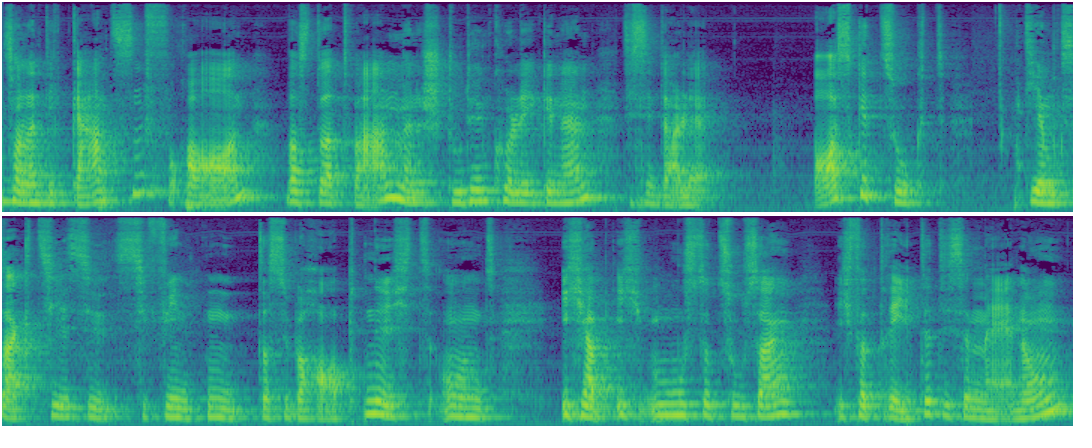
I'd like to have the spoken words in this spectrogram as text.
sondern die ganzen Frauen, was dort waren, meine Studienkolleginnen, die sind alle ausgezuckt. die haben gesagt, sie, sie, sie finden das überhaupt nicht. Und ich, hab, ich muss dazu sagen, ich vertrete diese Meinung.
